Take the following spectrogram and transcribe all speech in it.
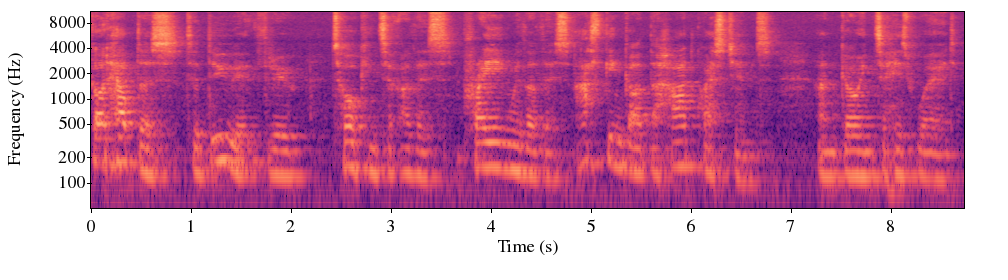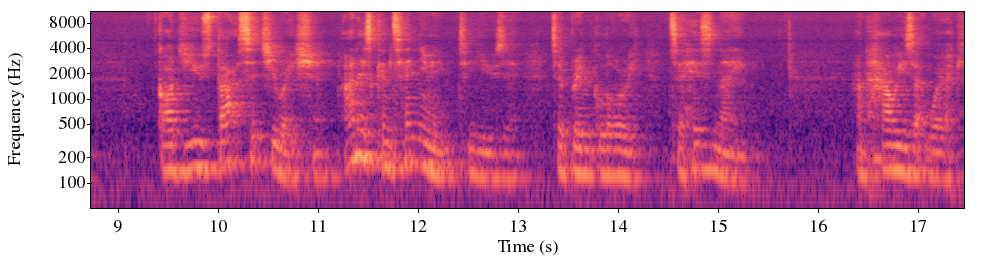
God helped us to do it through talking to others, praying with others, asking God the hard questions, and going to His Word. God used that situation and is continuing to use it to bring glory to His name and how He's at work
